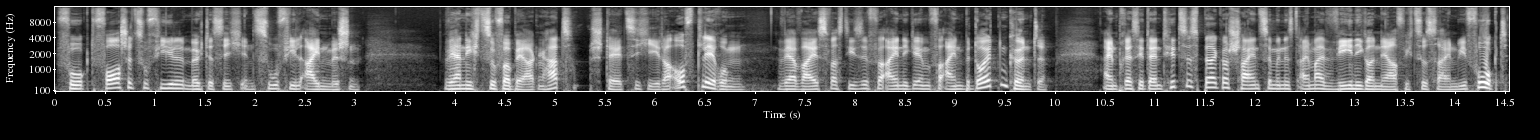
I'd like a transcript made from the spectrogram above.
Vogt forsche zu viel, möchte sich in zu viel einmischen. Wer nichts zu verbergen hat, stellt sich jeder Aufklärung. Wer weiß, was diese für einige im Verein bedeuten könnte. Ein Präsident Hitzesberger scheint zumindest einmal weniger nervig zu sein wie Vogt,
